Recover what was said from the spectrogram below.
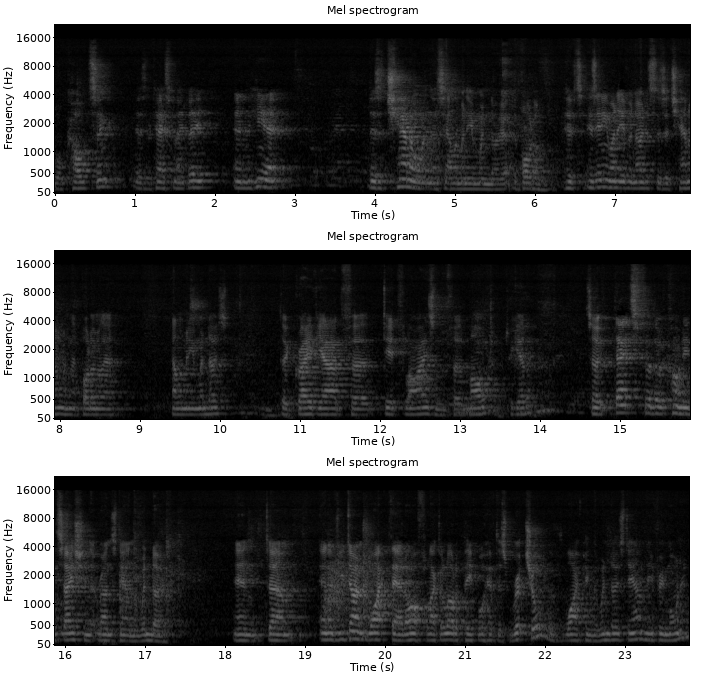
or cold sink, as the case may be. And here, there's a channel in this aluminium window at the bottom. Has, has anyone ever noticed there's a channel in the bottom of the aluminium windows? The graveyard for dead flies and for mould together. So that's for the condensation that runs down the window. And um, and if you don't wipe that off, like a lot of people have this ritual of wiping the windows down every morning,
